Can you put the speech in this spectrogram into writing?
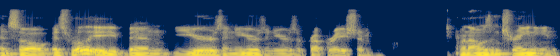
And so it's really been years and years and years of preparation. When I was in training,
